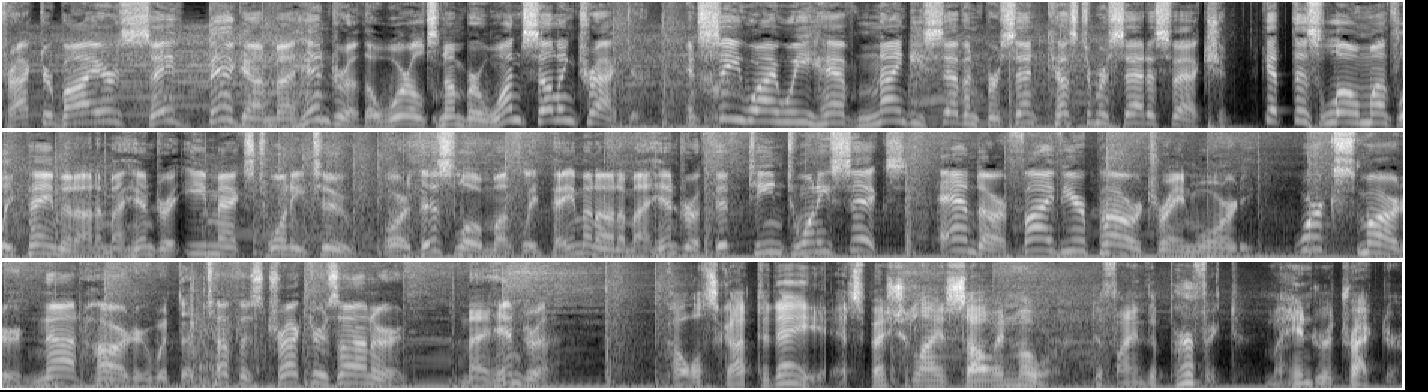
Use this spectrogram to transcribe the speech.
Tractor buyers, save big on Mahindra, the world's number one selling tractor, and see why we have 97% customer satisfaction. Get this low monthly payment on a Mahindra Emax 22, or this low monthly payment on a Mahindra 1526, and our five year powertrain warranty. Work smarter, not harder, with the toughest tractors on earth. Mahindra. Call Scott today at Specialized Saw and Mower to find the perfect Mahindra tractor.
